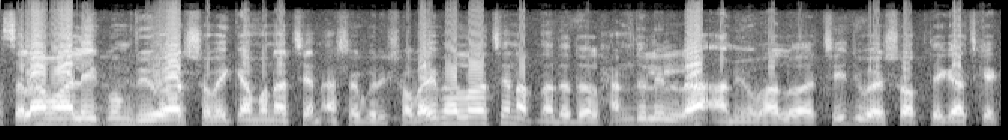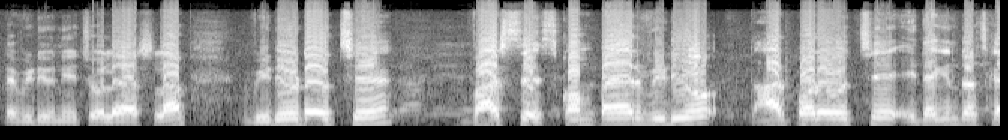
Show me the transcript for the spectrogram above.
আসসালামু আলাইকুম ভিউয়ার সবাই কেমন আছেন? আশা করি সবাই ভালো আছেন, আপনাদের তো আলহামদুলিল্লাহ, আমিও ভালো আছি। জুয়ার সব থেকে আজকে একটা ভিডিও নিয়ে চলে আসলাম। ভিডিওটা হচ্ছে ভার্সেস কম্পায়ার ভিডিও তারপরে হচ্ছে এটা কিন্তু আজকে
